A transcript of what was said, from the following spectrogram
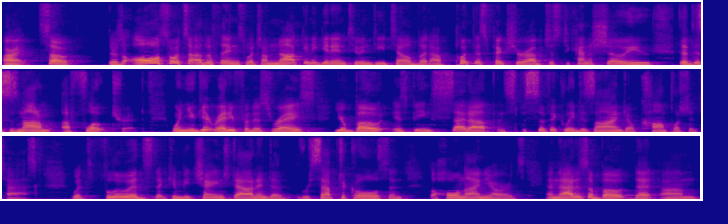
All right, so there's all sorts of other things which I'm not going to get into in detail, but I'll put this picture up just to kind of show you that this is not a, a, float trip. When you get ready for this race, your boat is being set up and specifically designed to accomplish a task with fluids that can be changed out into receptacles and the whole nine yards. And that is a boat that um,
